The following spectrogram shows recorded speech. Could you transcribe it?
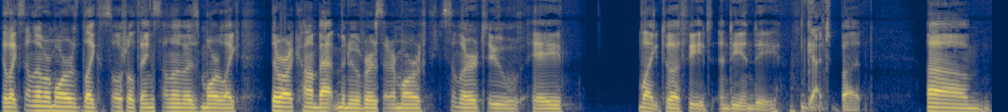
'cause, like some of them are more like social things some of them is more like there are combat maneuvers that are more similar to a like to a feat in d&d gotcha. but um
